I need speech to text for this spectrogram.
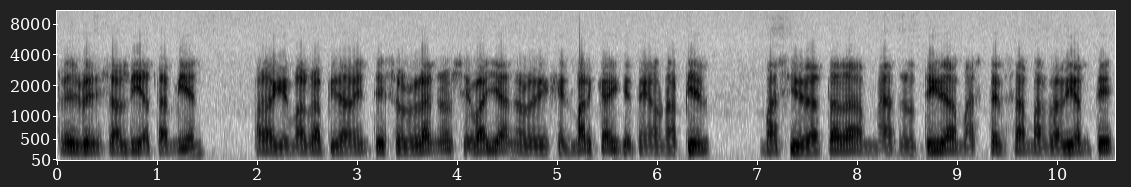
tres veces al día también, para que más rápidamente esos granos se vayan, no le dejen marca y que tenga una piel más hidratada, más nutrida, más tersa, más radiante,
